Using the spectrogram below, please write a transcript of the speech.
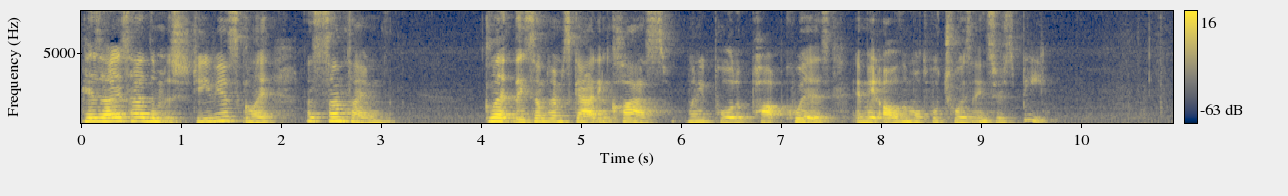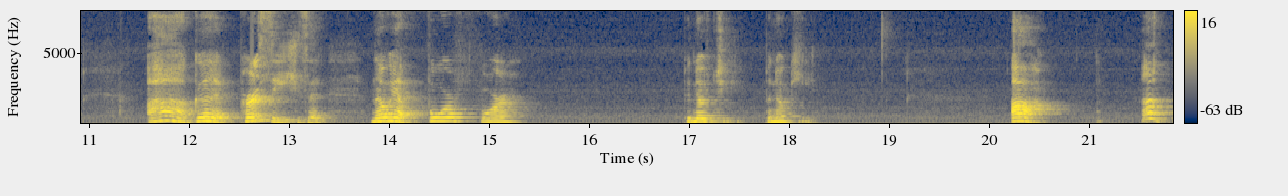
His eyes had the mischievous glint that sometimes glint they sometimes got in class when he pulled a pop quiz and made all the multiple choice answers B. Ah, good. Percy, he said. Now we have four for pinochle. pinochle. Ah. Ah.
